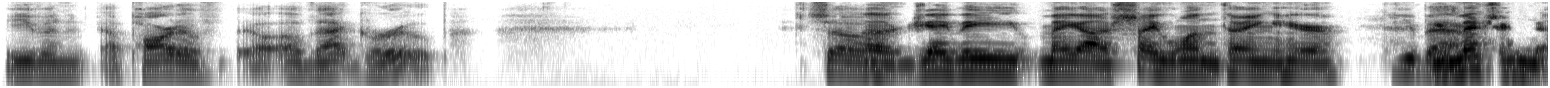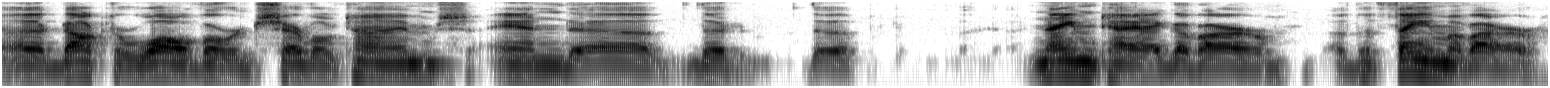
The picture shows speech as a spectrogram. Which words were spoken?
even a part of of that group. So, uh, JB, may I say one thing here? You, you mentioned uh, Dr. Walvoord several times, and uh, the the name tag of our the theme of our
